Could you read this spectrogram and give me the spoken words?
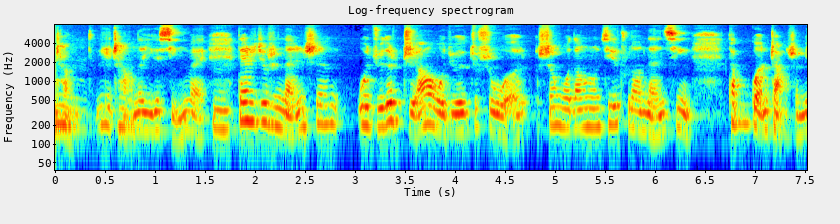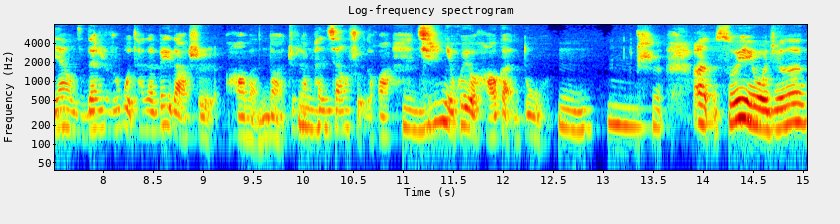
常日常的一个行为，但是就是男生，我觉得只要我觉得就是我生活当中接触到男性，他不管长什么样子，但是如果他的味道是好闻的，就像喷香水的话，其实你会有好感度。嗯嗯。是。啊，所以我觉得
